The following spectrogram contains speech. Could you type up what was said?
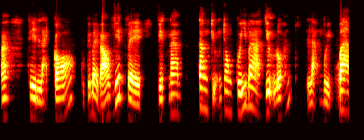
à, thì lại có một cái bài báo viết về Việt Nam tăng trưởng trong quý 3 dự đoán là 13%.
